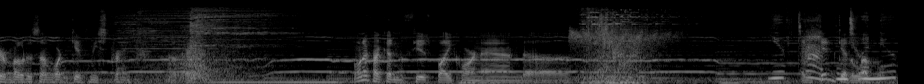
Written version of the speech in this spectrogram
Impure motives of what gives me strength. Okay. I wonder if I can fuse Bicorn and uh, You've tapped get a into a, level. new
